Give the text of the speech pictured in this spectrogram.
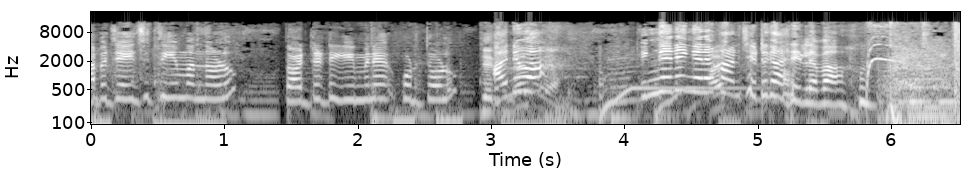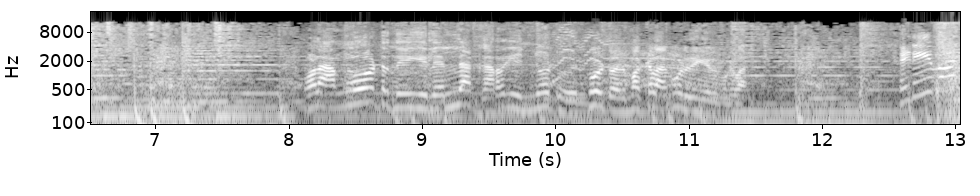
അപ്പൊ ജയിച്ച ടീം വന്നോളൂ. തോറ്റ ടീമിനെ കൊടുത്തോളൂ. അനുവ ഇങ്ങനെ ഇങ്ങനെ കാണിച്ചിട്ട് കാര്യമില്ല വാ. മോളെ അങ്ങോട്ട് നീങ്ങില്ല എല്ലാം കറങ്ങി ഇങ്ങോട്ട് വരും. ഇങ്ങോട്ട് വരും. മക്കളെ അങ്ങോട്ട് നീങ്ങി മക്കളെ. റെഡി വൺ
